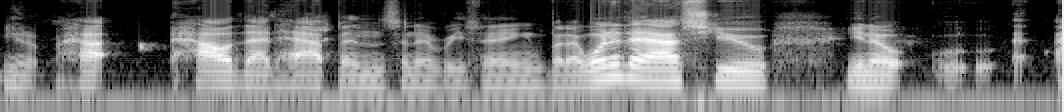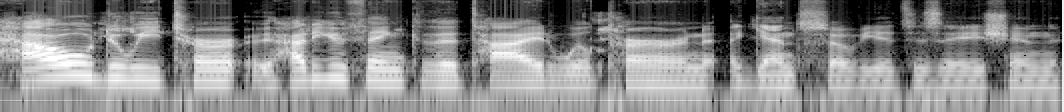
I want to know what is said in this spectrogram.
you know, how, how that happens and everything. But I wanted to ask you, you know, how do we turn, how do you think the tide will turn against Sovietization?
